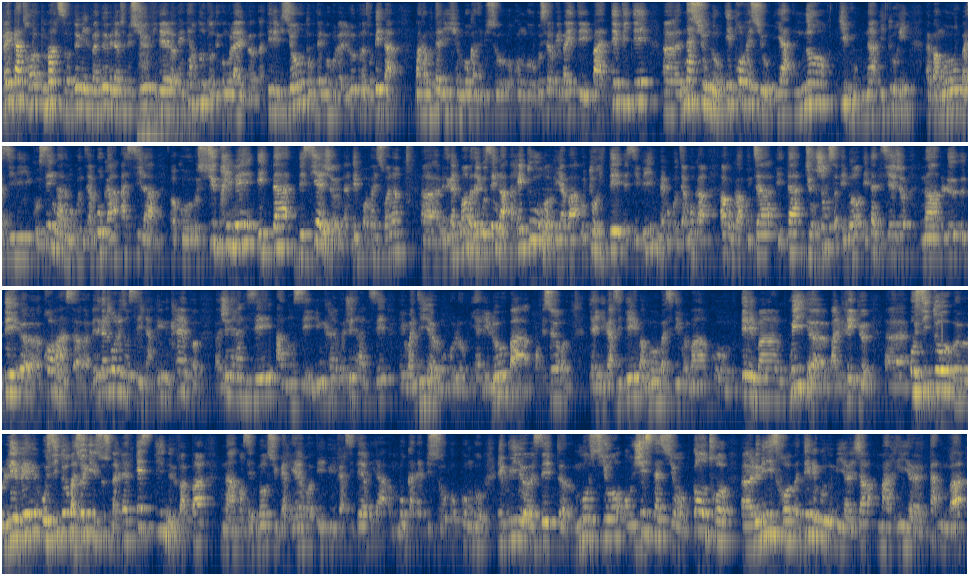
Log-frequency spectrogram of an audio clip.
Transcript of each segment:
24 mars 2022, mesdames et messieurs, fidèles internautes de Congo Live Télévision, donc tel mokolo ya lelo mpona tobeta makambo etali mboka na biso au congo bosila koyeba ete badepute euh, nationaux et provinciaux ya nord kivu na ituri euh, bango basili kosenga na mokonzi ya mboka asila euh, kosupprime état de siège na de province wana Euh, mais également bazali kosenga retour ya baautorité civile me mokonzi ya mboka akoka kotya état d'urgence et non état de siège na le des euh, provinces mais également les enseignants une grève euh, généralisée annoncée une grève généralisée ewandi euh, mokolo ya lelo baprofesseur université bango basili vraiment téléman. oui malgré que euh, aussitôt euh, levé, aussitôt, bah, sous la grève, qu'est-ce qui ne va pas dans l'enseignement supérieur et universitaire et à du cannabis au, Congo. Et puis, euh, cette motion en gestation contre le ministre de l'économie, Jean-Marie Kalumba,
